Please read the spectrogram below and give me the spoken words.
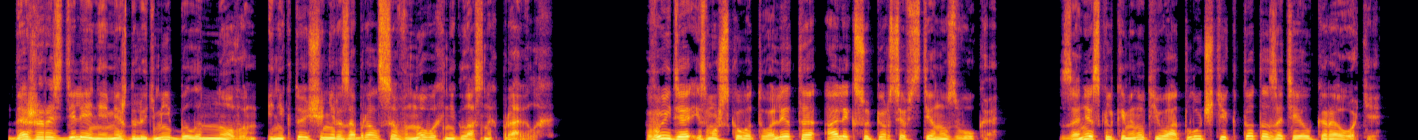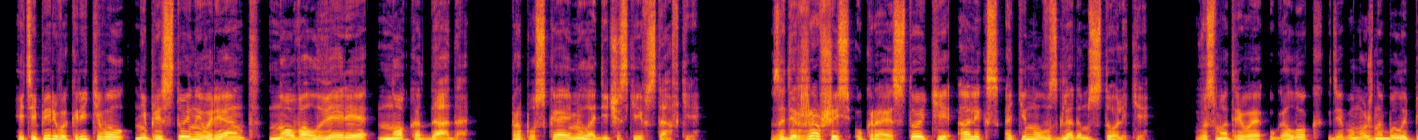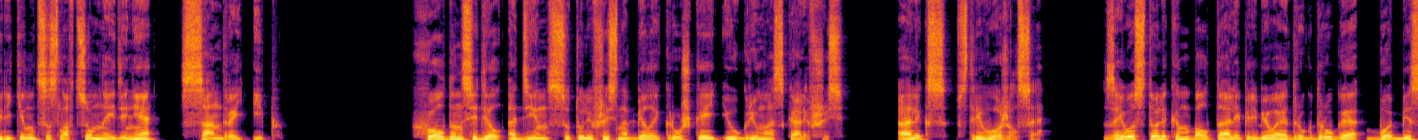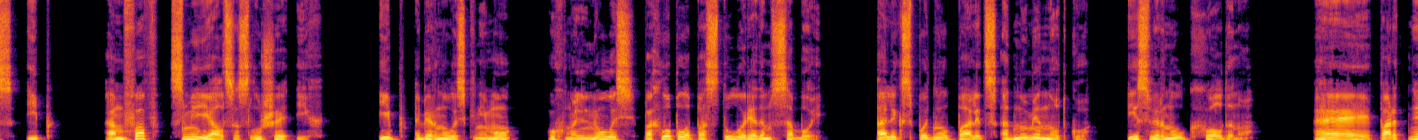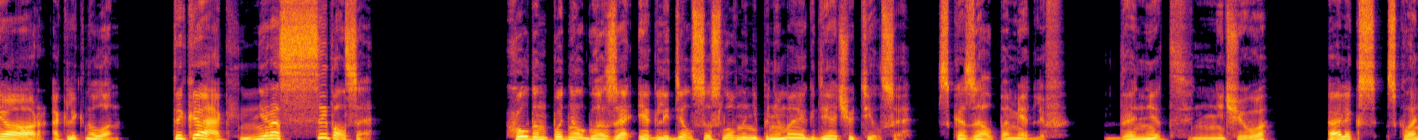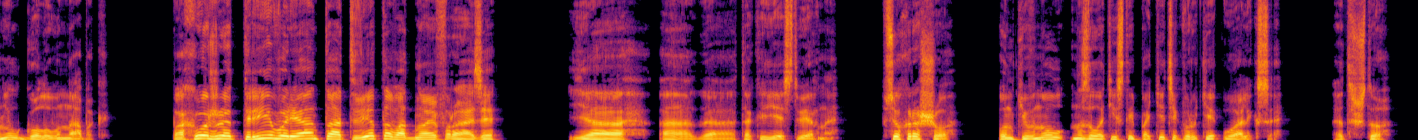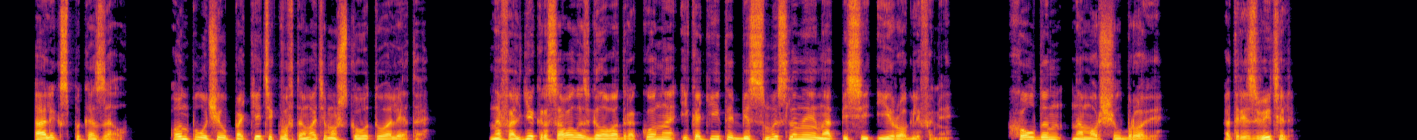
Даже разделение между людьми было новым, и никто еще не разобрался в новых негласных правилах. Выйдя из мужского туалета, Алекс уперся в стену звука. За несколько минут его отлучки кто-то затеял караоке. И теперь выкрикивал непристойный вариант «Но Валвере, но Кадада», пропуская мелодические вставки. Задержавшись у края стойки, Алекс окинул взглядом столики, высматривая уголок, где бы можно было перекинуться словцом наедине с Сандрой Ип. Холден сидел один, сутулившись над белой кружкой и угрюмо оскалившись. Алекс встревожился. За его столиком болтали, перебивая друг друга, Бобби с Ип. Амфав смеялся, слушая их. Ип обернулась к нему, ухмыльнулась, похлопала по стулу рядом с собой. Алекс поднял палец, одну минутку, и свернул к Холдену. «Эй, партнер!» — окликнул он. «Ты как, не рассыпался?» Холден поднял глаза и огляделся, словно не понимая, где очутился. Сказал, помедлив. «Да нет, ничего». Алекс склонил голову на бок. «Похоже, три варианта ответа в одной фразе». «Я... А, да, так и есть, верно. Все хорошо. Он кивнул на золотистый пакетик в руке у Алекса. «Это что?» Алекс показал. он получил пакетик в автомате мужского туалета. На фольге красовалась голова дракона и какие-то бессмысленные надписи иероглифами. Холден наморщил брови. «Отрезвитель?»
